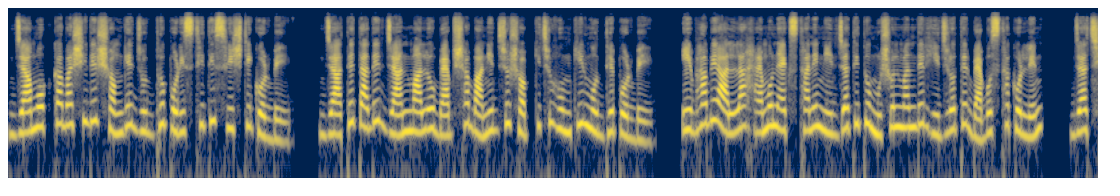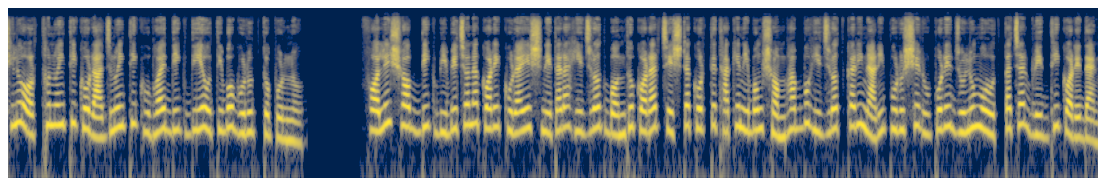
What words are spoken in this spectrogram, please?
যা মক্কাবাসীদের সঙ্গে যুদ্ধ পরিস্থিতি সৃষ্টি করবে, যাতে তাদের জানমাল ও ব্যবসা বাণিজ্য সবকিছু হুমকির মধ্যে পড়বে। এভাবে আল্লাহ এমন এক স্থানে নির্যাতিত মুসলমানদের হিজরতের ব্যবস্থা করলেন, যা ছিল অর্থনৈতিক ও রাজনৈতিক উভয় দিক দিয়ে অতীব গুরুত্বপূর্ণ। ফলে সব দিক বিবেচনা করে কুরাইশ নেতারা হিজরত বন্ধ করার চেষ্টা করতে থাকেন এবং সম্ভাব্য হিজরতকারী নারী পুরুষের উপরে জুলুম ও অত্যাচার বৃদ্ধি করে দেন।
